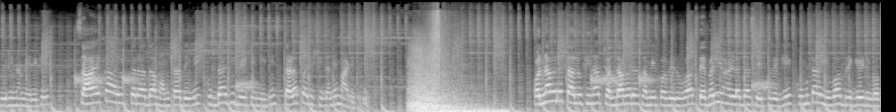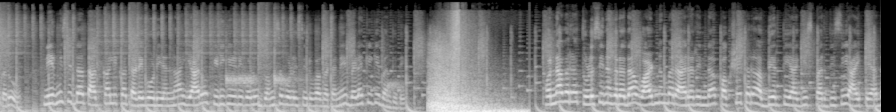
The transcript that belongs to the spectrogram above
ದೂರಿನ ಮೇರೆಗೆ ಸಹಾಯಕ ಆಯುಕ್ತರಾದ ಮಮತಾದೇವಿ ಖುದ್ದಾಗಿ ಭೇಟಿ ನೀಡಿ ಸ್ಥಳ ಪರಿಶೀಲನೆ ಮಾಡಿದರು. ಹೊನ್ನಾವರ ತಾಲೂಕಿನ ಚಂದಾವರ ಸಮೀಪವಿರುವ ತೆಬರಿ ಹಳ್ಳದ ಸೇತುವೆಗೆ ಕುಮಟಾ ಯುವ ಬ್ರಿಗೇಡ್ ಯುವಕರು ನಿರ್ಮಿಸಿದ್ದ ತಾತ್ಕಾಲಿಕ ತಡೆಗೋಡೆಯನ್ನ ಯಾರೋ ಕಿಡಿಗೇಡಿಗಳು ಧ್ವಂಸಗೊಳಿಸಿರುವ ಘಟನೆ ಬೆಳಕಿಗೆ ಬಂದಿದೆ. ಹೊನ್ನಾವರ ತುಳಸಿನಗರದ ವಾರ್ಡ್ ನಂಬರ್ ಆರರಿಂದ ಪಕ್ಷೇತರ ಅಭ್ಯರ್ಥಿಯಾಗಿ ಸ್ಪರ್ಧಿಸಿ ಆಯ್ಕೆಯಾದ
